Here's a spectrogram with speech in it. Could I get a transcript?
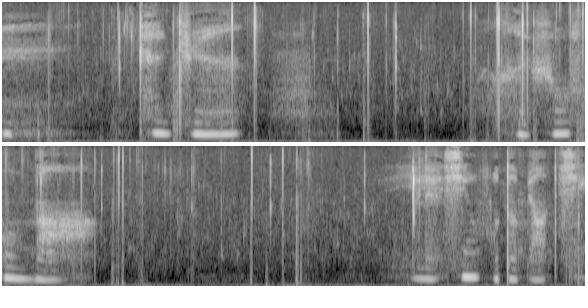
嗯，感觉很舒服呢，一脸幸福的表情。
